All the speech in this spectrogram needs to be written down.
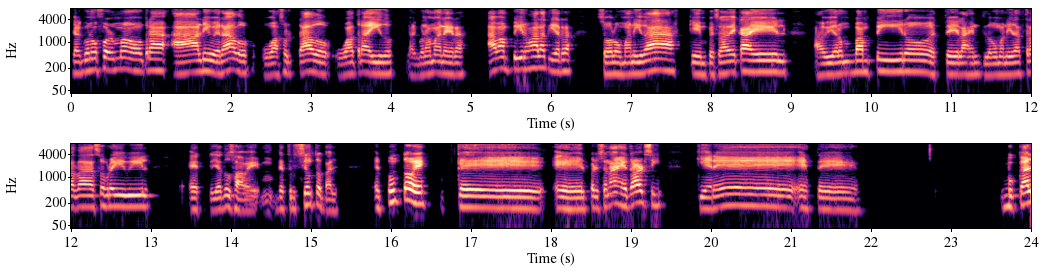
de alguna forma u otra, ha liberado o ha soltado o ha traído, de alguna manera, a vampiros a la Tierra. Solo humanidad que empezó a decaer, habían vampiros, este, la gente, la humanidad trata de sobrevivir, este, ya tú sabes, destrucción total. El punto es que eh, el personaje Darcy quiere este, buscar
